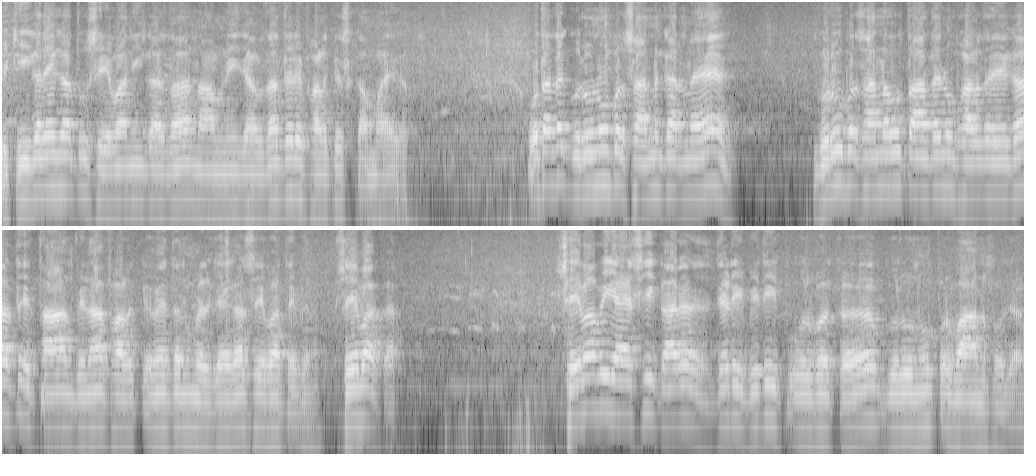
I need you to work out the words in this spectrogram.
ਵੀ ਕੀ ਕਰੇਗਾ ਤੂੰ, ਸੇਵਾ ਨਹੀਂ ਕਰਦਾ, ਨਾਮ ਨਹੀਂ ਜਪਦਾ, ਤੇਰੇ ਫਲ ਕਿਸ ਕੰਮ ਆਏਗਾ? ਉਹ ਤਾਂ ਤਾਂ ਗੁਰੂ ਨੂੰ ਪ੍ਰਸੰਨ ਕਰਨਾ ਹੈ। ਗੁਰੂ ਪ੍ਰਸੰਨ ਹੋਊ ਤਾਂ ਤੈਨੂੰ ਫਲ ਦੇਗਾ ਤੇ ਤਾਂ ਬਿਨਾ ਫਲ ਕਿਵੇਂ ਤੈਨੂੰ ਮਿਲ ਜਾਏਗਾ ਸੇਵਾ ਤੇ ਬਿਨਾ? ਸੇਵਾ ਕਰ। ਸੇਵਾ ਵੀ ਐਸੀ ਕਰ ਜਿਹੜੀ ਵਿਧੀ ਪੂਰਵਕ ਗੁਰੂ ਨੂੰ ਪ੍ਰਵਾਨ ਹੋ ਜਾ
